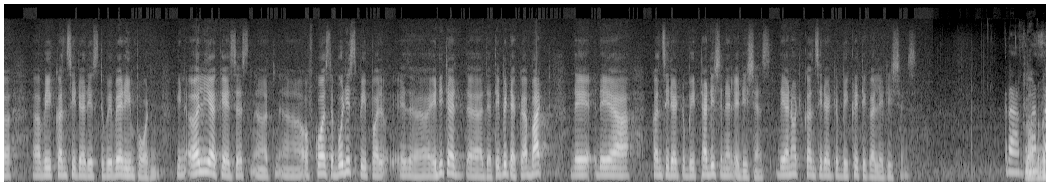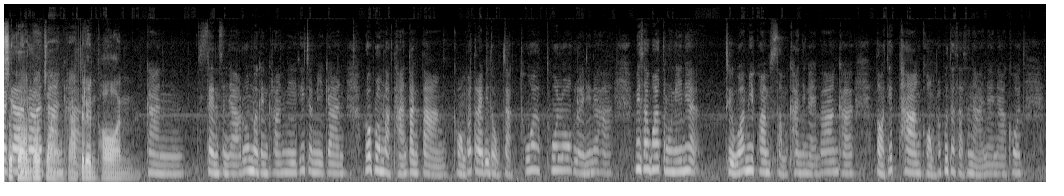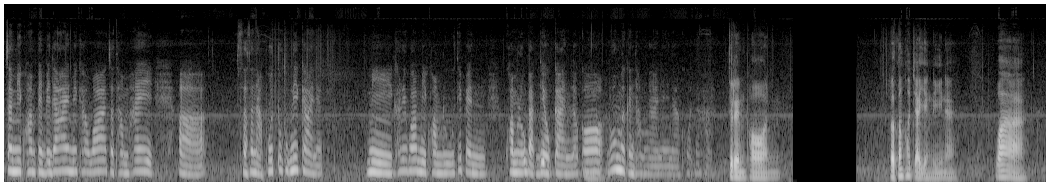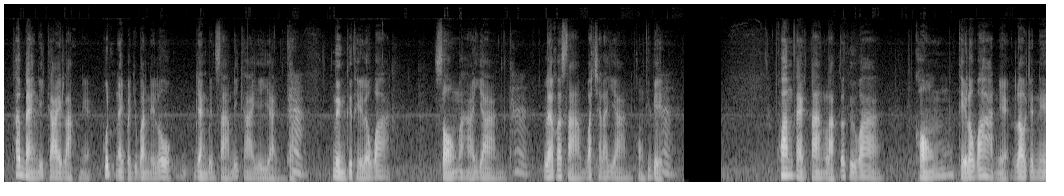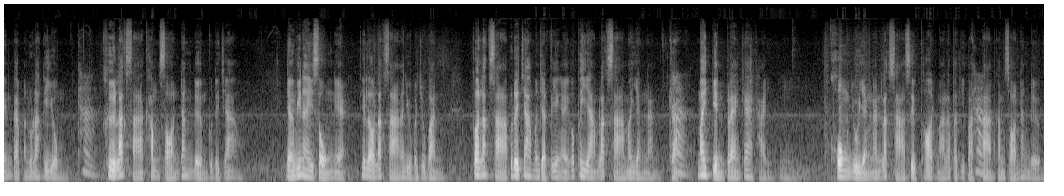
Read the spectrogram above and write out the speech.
we consider this to be very important. In earlier cases, of course, the Buddhist people edited the Tipitaka, but they, they are considered to be traditional editions. They are not considered to be critical editions. กราบกราบนมัสการพระอาจารย์ค่ะครับ เจริญพร การเซ็นสัญญาร่วมมือกันครั้งนี้ที่จะมีการรวบรวมหลักฐานต่างๆ ของพระไตรปิฎกจากทั่วทั่วโลกเลยนี่นะคะ ไม่ทราบว่าตรงนี้เนี่ยถือว่ามีความสำคัญยังไงบ้างคะต่อทิศทางของพระพุทธศาสนาในอนาคต จะมีความเป็นไปได้ไหมคะว่าจะทำให้อ่าศาสนาพุทธทุกๆนิกายเนี่ยมีเขาเรียกว่ามีความรู้ที่เป็นความรู้แบบเดียวกัน แล้วก็ร่วมมือกันทำงานในอนาคตนะคะ เจริญพร เราต้องเข้าใจอย่างนี้นะว่าถ้าแบ่งนิกายหลักเนี่ยพุทธในปัจจุบันในโลกแบ่งเป็นสามนิกายใหญ่ค่ะๆหนึ่งคือเถรวาทสองมหายานค่ะแล้วก็สามวัชรยานของทิเบตค่ะความแตกต่างหลักก็คือว่าของเถรวาทเนี่ยเราจะเน้นแบบอนุรักษ์นิยมค่ะคือรักษาคำสอนดั้งเดิมพุทธเจ้า อย่างวินัยสงฆ์เนี่ยที่เรารักษากันอยู่ปัจจุบัน ก็รักษาพุทธเจ้าบัญญัติไว้ยังไง ก็พยายามรักษามาอย่างนั้นครับค่ะไม่เปลี่ยนแปลงแก้ไขอืม คงอยู่อย่างนั้นรักษาสืบทอดมาและปฏิบัติค่ะตามคำสอนดั้งเดิม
